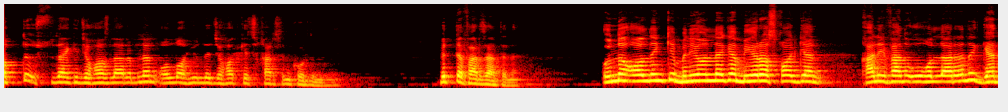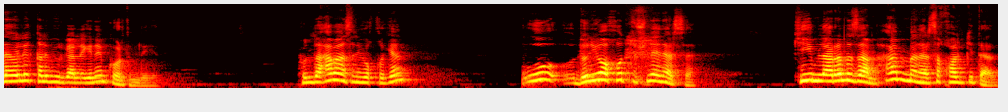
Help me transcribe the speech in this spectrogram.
otni ustidagi jihozlari bilan olloh yo'lida jihodga chiqarishini ko'rdim degan. Bitta farzandini. Undan oldingi millionlarga meros qolgan xalifani o'g'illarini gadoylik qilib yurganligini ham ko'rdim degan. Pulni hammasini yo'q qilgan. U dunyo xuddi shunday narsa. Kiyimlarimiz ham hamma narsa qolib ketadi.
